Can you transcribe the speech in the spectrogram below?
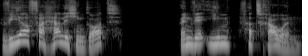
Wir verherrlichen Gott, wenn wir ihm vertrauen.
